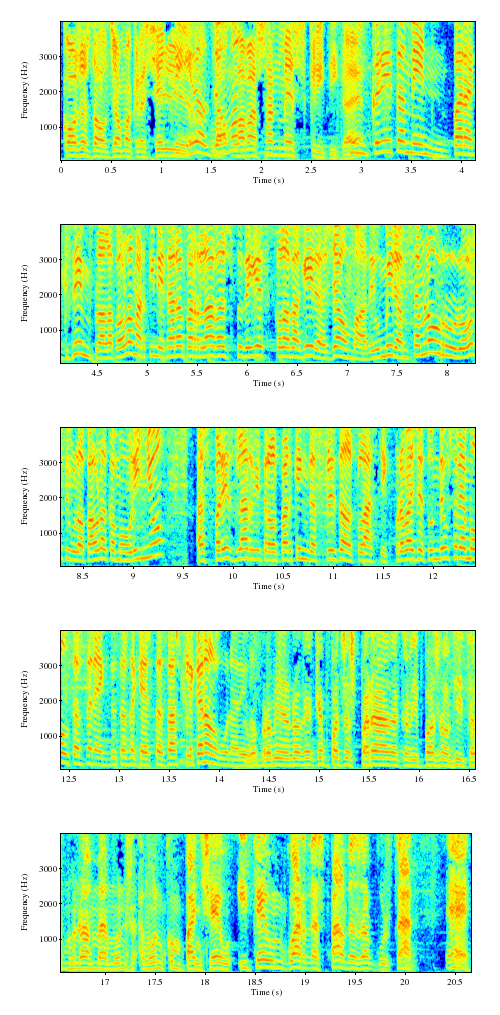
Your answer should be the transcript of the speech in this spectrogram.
coses del Jaume Creixell, Sí, del Jaume- la, la vessant més crítica, eh? Concretament, per exemple, la Paula Martínez, ara parlaves, tu deies clavegueres, Jaume. Diu, mira, em sembla horrorós, diu la Paula, que Mourinho esperés l'àrbitre al pàrquing després del Clàssic. Però vaja, tu en deus saber moltes d'anècdotes d'aquestes. Va explicant alguna, diu. No, però mira, no, que què pots esperar de que li posen el dit a un home, amb un, amb un company seu, i té un guardaespaldes al costat, eh?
